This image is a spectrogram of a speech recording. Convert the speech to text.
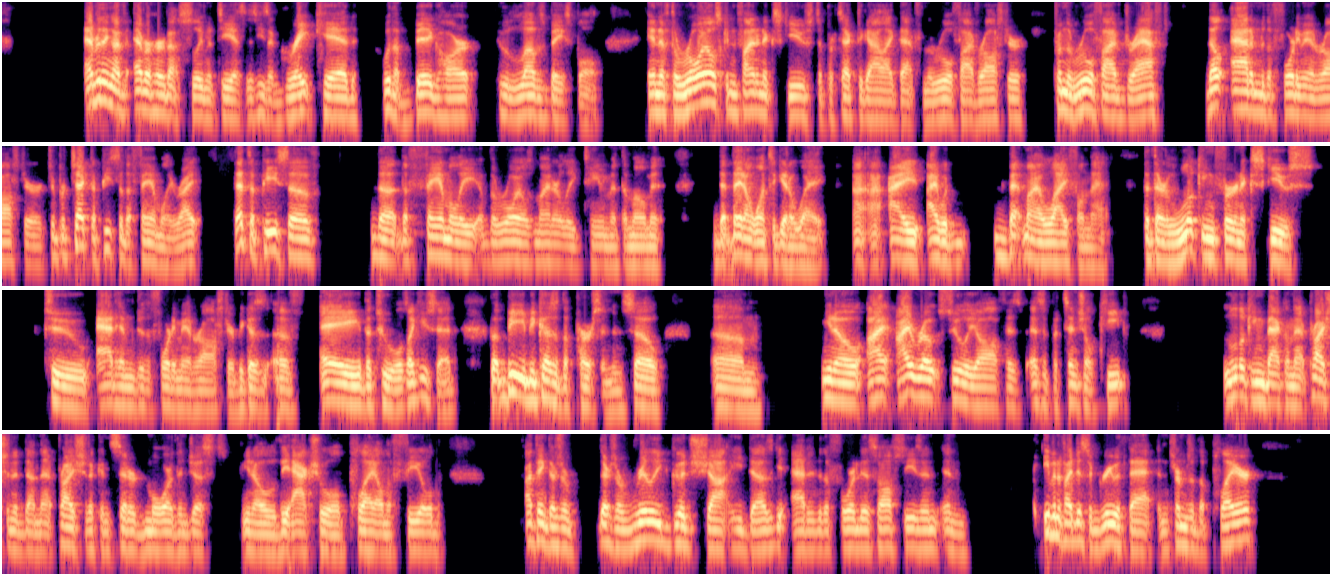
everything I've ever heard about Seuly Matias is he's a great kid with a big heart who loves baseball. And if the Royals can find an excuse to protect a guy like that from the Rule 5 roster, from the Rule 5 draft, they'll add him to the 40 man roster to protect a piece of the family, right? That's a piece of the the family of the Royals minor league team at the moment that they don't want to get away. I, I, I would bet my life on that, that they're looking for an excuse to add him to the 40 man roster because of A, the tools, like you said, but B, because of the person. And so, um, you know, I, I wrote Seuly off as, as a potential keep. Looking back on that, probably shouldn't have done that. Probably should have considered more than just, you know, the actual play on the field. I think there's a there's a really good shot he does get added to the 40 this offseason. And even if I disagree with that in terms of the player,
